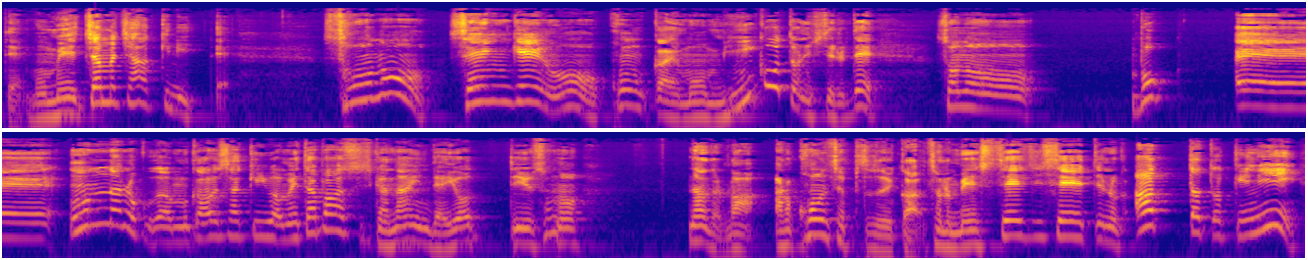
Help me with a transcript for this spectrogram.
言って。もうめちゃめちゃはっきり言って。その宣言を今回も見事にしてる。で、その、僕、えー、女の子が向かう先はメタバースしかないんだよっていう、その、なんだろうな、あのコンセプトというか、そのメッセージ性っていうのがあった時に、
